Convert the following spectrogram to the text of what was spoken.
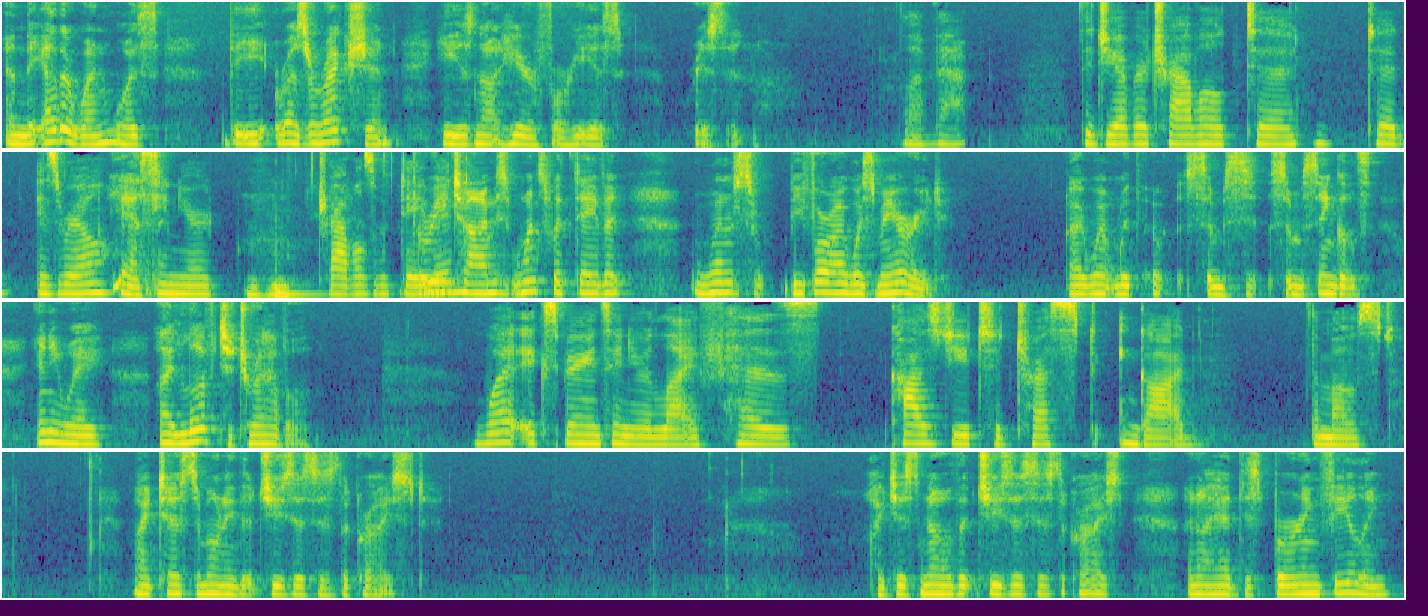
And the other one was the resurrection. He is not here, for he is risen. Love that. Did you ever travel to to Israel? Yes. In your mm-hmm. travels with David? Three times. Once with David, once before I was married. I went with some some singles. Anyway, I love to travel. What experience in your life has caused you to trust in God the most? My testimony that Jesus is the Christ. I just know that Jesus is the Christ. And I had this burning feeling.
